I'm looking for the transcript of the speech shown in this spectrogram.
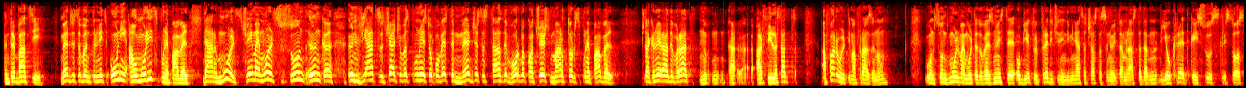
Întrebați Mergeți să vă întâlniți. Unii au murit, spune Pavel, dar mulți, cei mai mulți, sunt încă în viață. Ceea ce vă spun nu este o poveste. Mergeți să stați de vorbă cu acești martori, spune Pavel. Și dacă nu era adevărat, nu, ar fi lăsat afară ultima frază, nu? Bun, sunt mult mai multe dovezi, nu este obiectul predicii din dimineața aceasta să ne uităm la asta, dar eu cred că Isus Hristos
